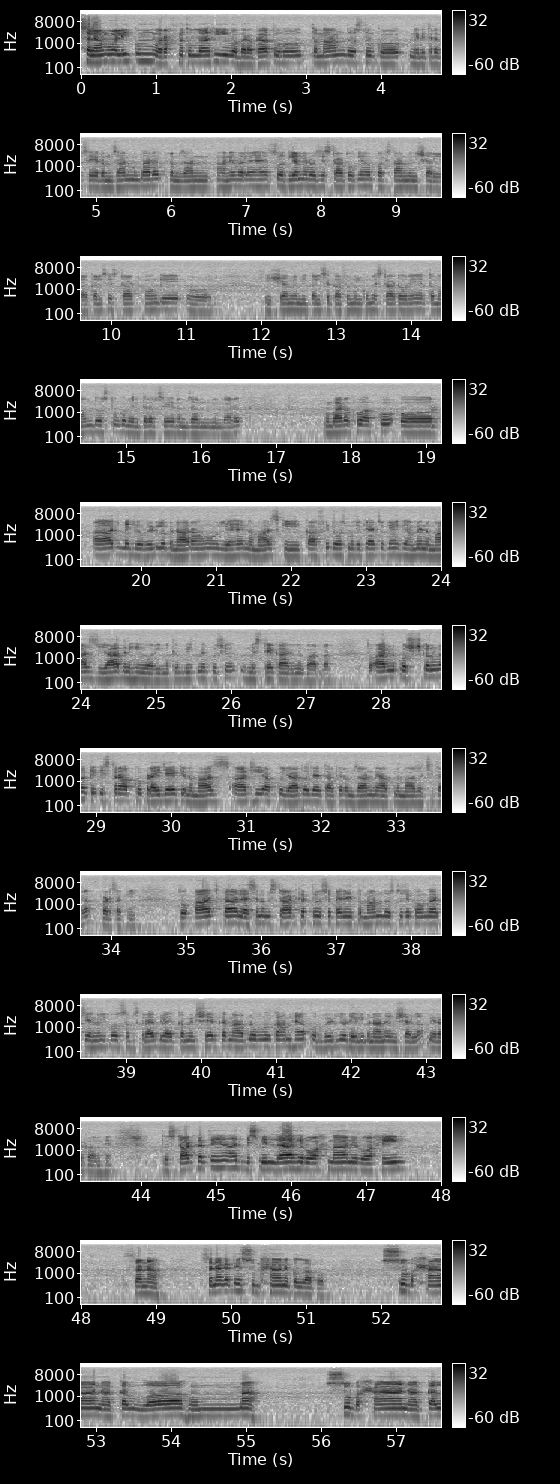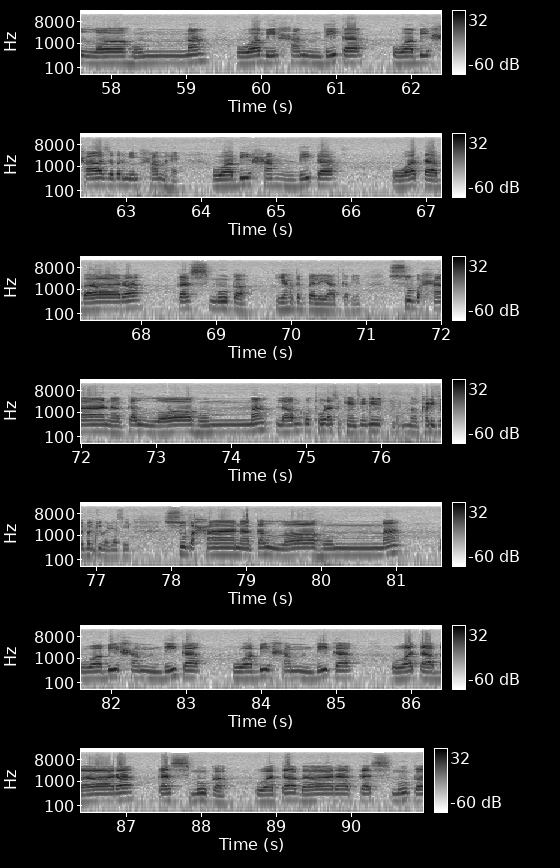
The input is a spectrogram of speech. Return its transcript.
السلام علیکم ورحمۃ اللہ وبرکاتہ۔ تمام دوستوں کو میری طرف سے رمضان مبارک۔ رمضان آنے والا ہے۔ سعودیہ میں روزے سٹارٹ ہو گئے ہیں اور پاکستان میں انشاءاللہ کل سے سٹارٹ ہوں گے اور ایشیا میں بھی کل سے کافی ملکوں میں سٹارٹ ہو رہے ہیں۔ تمام دوستوں کو میری طرف سے رمضان مبارک۔ مبارک ہو آپ کو۔ اور آج میں جو ویڈیو بنا رہا ہوں، یہ ہے نماز کی۔ کافی دوست مجھے کہہ چکے ہیں کہ ہمیں نماز یاد نہیں ہو رہی۔ مطلب بیچ میں کچھ مسٹیک آ رہی ہیں بار بار۔ تو آج میں کوشش کروں گا کہ اس طرح آپ کو پڑھائی جائے کہ نماز آج ہی آپ کو یاد ہو جائے تاکہ رمضان میں آپ نماز اچھی طرح پڑھ سکیں۔ تو آج کا لیسن ہم سٹارٹ کرتے ہیں، اس سے پہلے تمام دوستوں سے کہوں گا چینل کو سبسکرائب لائک کمنٹ شیئر کرنا آپ لوگوں کا کام ہے اور ویڈیو ڈیلی بنانا انشاءاللہ میرا کام ہے۔ تو سٹارٹ کرتے ہیں آج۔ بسم اللہ الرحمن الرحیم ثنا ثنا کہتے ہیں سبحانک اللہ کو۔ سبحانک اللہم۔ سبحانک اللہم وبحمدک وبحا زبر میم حم ہے۔ وبحمدک وتبارک اسمک۔ یہاں تک پہلے یاد کر لیں۔ سبحانک اللہم لام کو تھوڑا سا کھینچیں گے کھڑی زبر کی وجہ سے۔ سبحانک اللہم وبحمدک وبحمدک وتبارک اسمک وتبارک اسمک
